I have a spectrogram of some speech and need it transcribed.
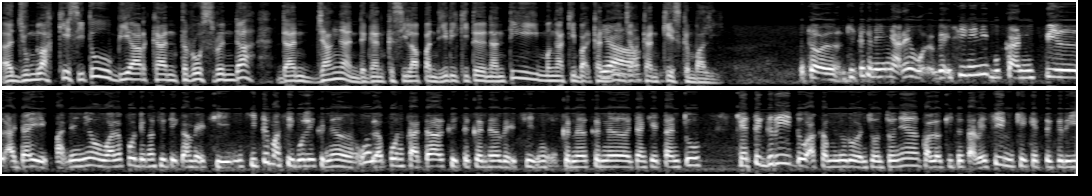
uh, jumlah kes itu biarkan terus rendah dan jangan dengan kesilapan diri kita nanti mengakibatkan ya. lonjakan kes kembali. Betul. Kita kena ingat eh, vaksin ini bukan pil ajaib. Maknanya walaupun dengan suntikan vaksin, kita masih boleh kena. Walaupun kadar kita kena vaksin, kena kena jangkitan tu, kategori tu akan menurun. Contohnya kalau kita tak vaksin, mungkin kategori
